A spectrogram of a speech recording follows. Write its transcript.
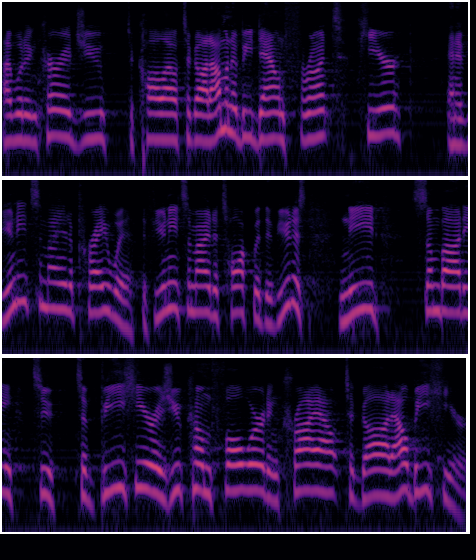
I would encourage you to call out to God. I'm going to be down front here. And if you need somebody to pray with, if you need somebody to talk with, if you just need somebody to, to be here as you come forward and cry out to God, I'll be here.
